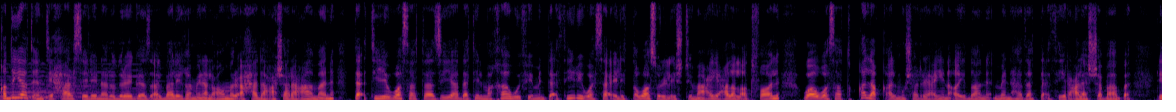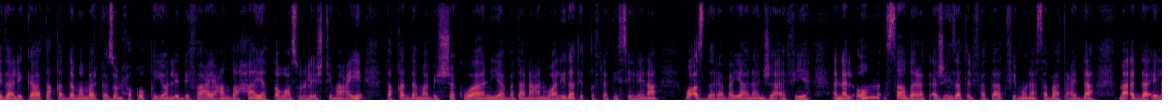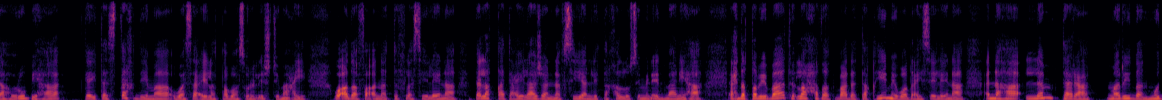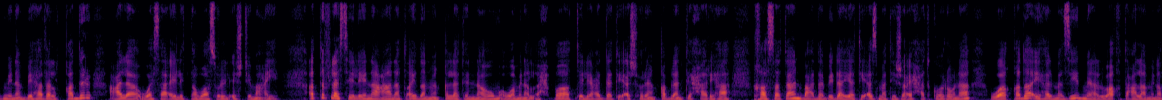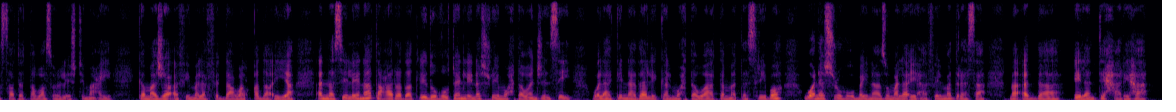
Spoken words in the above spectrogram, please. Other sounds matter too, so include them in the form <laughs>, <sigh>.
قضية انتحار سيلينا رودريغيز البالغة من العمر 11 عاما تأتي وسط زيادة المخاوف من تأثير وسائل التواصل الاجتماعي على الأطفال ووسط قلق المشرعين أيضا من هذا التأثير على الشباب. لذلك تقدم مركز حقوقي للدفاع عن ضحايا التواصل الاجتماعي تقدم بالشكوى نيابة عن والدة الطفلة سيلينا. وأصدر بيانا جاء فيه أن الأم صادرت أجهزة الفتاة في مناسبات عدة ما أدى إلى هروبها كي تستخدم وسائل التواصل الاجتماعي. وأضاف أن الطفله سيلينا تلقت علاجا نفسيا للتخلص من إدمانها. إحدى الطبيبات لاحظت بعد تقييم وضع سيلينا أنها لم ترى مريضا مدمنا بهذا القدر على وسائل التواصل الاجتماعي. الطفلة سيلينا عانت أيضا من قلة النوم ومن الإحباط لعدة أشهر قبل انتحارها خاصة بعد بداية أزمة جائحة كورونا وقضائها المزيد من الوقت على منصات التواصل الاجتماعي، كما جاء في ملف الدعوى القضائية أن سيلينا تعرضت لضغوط لنشر محتوى جنسي، ولكن ذلك المحتوى تم تسريبه ونشره بين زملائها في المدرسة ما أدى إلى انتحارها.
